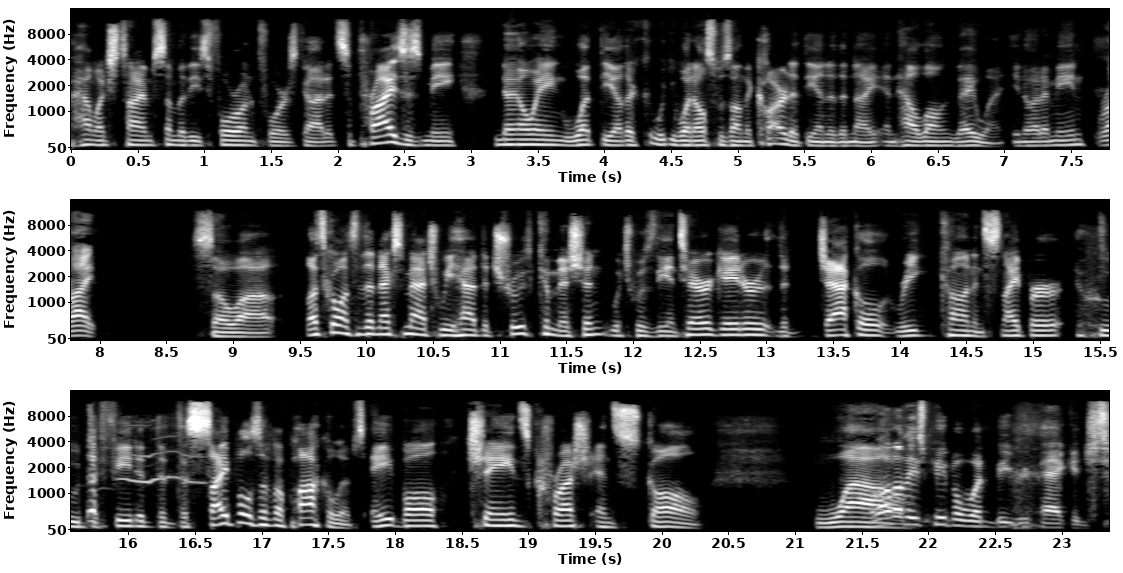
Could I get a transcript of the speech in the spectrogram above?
how much time some of these four on fours got, it surprises me knowing what the other what else was on the card at the end of the night and how long they went. You know what I mean? right. So uh let's go on to the next match. We had the Truth Commission, which was the interrogator, the jackal, recon, and sniper who defeated the disciples of apocalypse, eight ball, chains, crush, and skull. Wow. A lot of these people would be repackaged.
